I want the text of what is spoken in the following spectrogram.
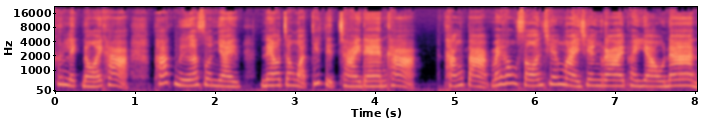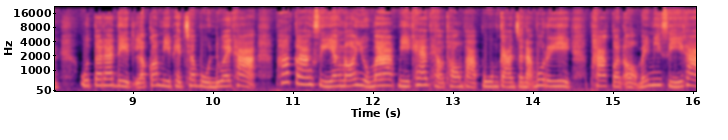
ขึ้นเล็กน้อยค่ะ ภาคเหนือส่วนใหญ่แนวจังหวัดที่ติดชายแดนค่ะ ทั้งตากแม่ฮ่องสอนเชียงใหม่เชียงรายพะเยาน่าน อุตรดิตถ์แล้วก็มีเพชรบูรณ์ด้วยค่ะ ภาคกลางสียังน้อยอยู่มาก มีแค่แถวทองผาปูมกาญจนบุรี ภาคตอนออกไม่มีสีค่ะ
